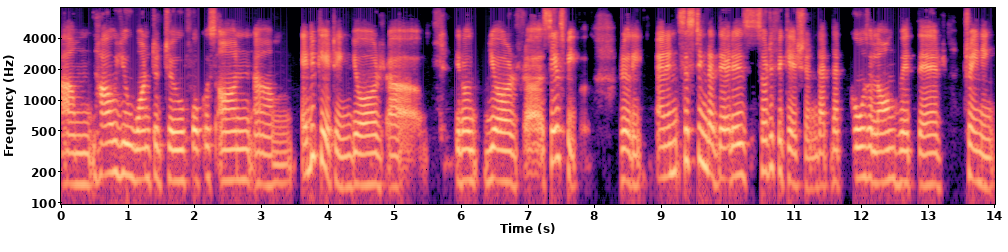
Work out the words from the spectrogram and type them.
um, how you wanted to focus on um, educating your, uh, you know, your uh, salespeople, really, and insisting that there is certification that that goes along with their training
